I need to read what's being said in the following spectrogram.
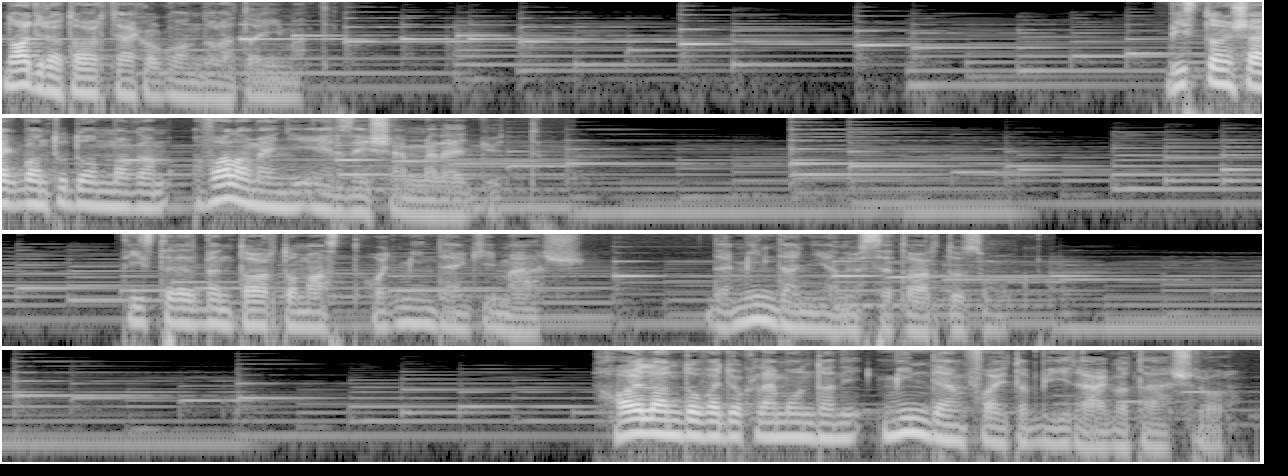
Nagyra tartják a gondolataimat. Biztonságban tudom magam valamennyi érzésemmel együtt. Tiszteletben tartom azt, hogy mindenki más, de mindannyian összetartozunk. Hajlandó vagyok lemondani mindenfajta bírálgatásról.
